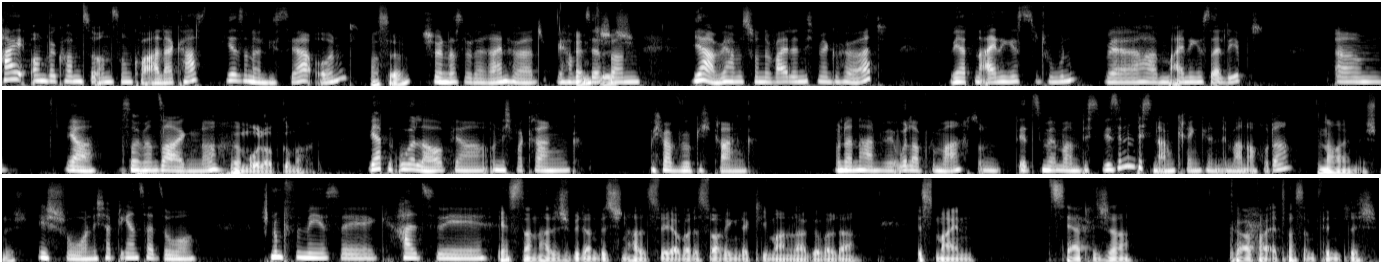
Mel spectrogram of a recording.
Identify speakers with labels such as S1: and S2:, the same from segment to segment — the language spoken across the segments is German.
S1: Hi und willkommen zu unserem Koala-Cast. Wir sind Alicia und
S2: Marcel.
S1: schön, dass ihr da reinhört. Wir haben uns ja
S2: Endlich.
S1: schon, ja, wir haben es schon eine Weile nicht mehr gehört. Wir hatten einiges zu tun. Wir haben einiges erlebt. Ähm, ja, was soll man sagen, ne?
S2: Wir haben Urlaub gemacht.
S1: Wir hatten Urlaub, ja, und ich war krank. Ich war wirklich krank. Und dann haben wir Urlaub gemacht und jetzt sind wir immer ein bisschen, wir sind ein bisschen am Kränkeln immer noch, oder?
S2: Nein, ich nicht.
S1: Ich schon. Ich habe die ganze Zeit so schnupfenmäßig, Halsweh.
S2: Gestern hatte ich wieder ein bisschen Halsweh, aber das war wegen der Klimaanlage, weil da ist mein zärtlicher Körper etwas empfindlich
